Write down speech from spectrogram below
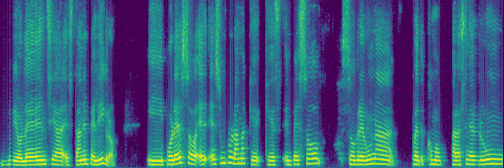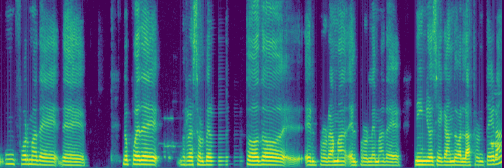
violencia, están en peligro. Y por eso e, es, un programa que, empezó sobre una, como para hacer un, forma de, no puede resolver todo eh, el programa, el problema de niños llegando a la frontera,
